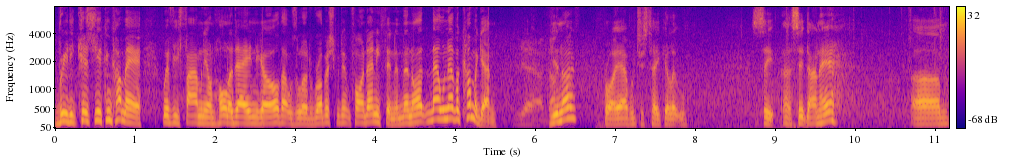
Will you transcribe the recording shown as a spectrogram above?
really, because you can come here with your family on holiday and you go, oh, that was a load of rubbish, we didn't find anything. And then uh, they'll never come again. yeah, You know? Right, yeah, we'll just take a little seat, uh, sit down here. Um,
